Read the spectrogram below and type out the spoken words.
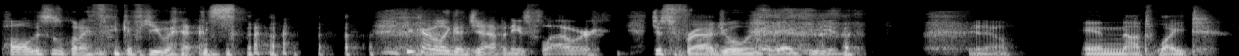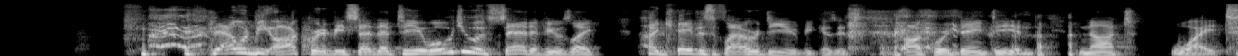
Paul, this is what I think of you as. You're kind of like a Japanese flower, just It's like- fragile and dainty, and you know. and not white. that would be awkward if he said that to you. What would you have said if he was like, I gave this flower to you because it's awkward, dainty, and not white?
